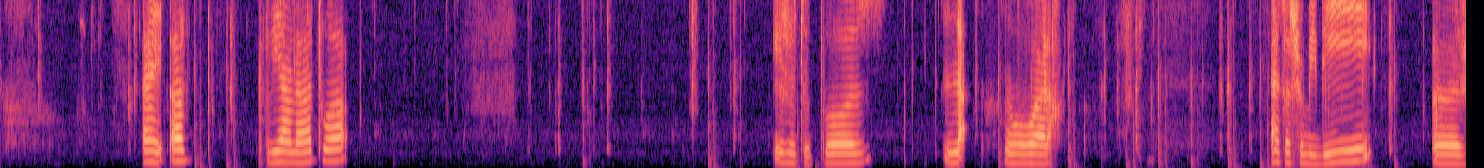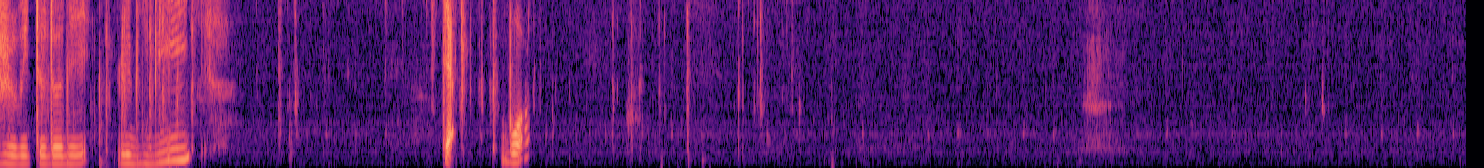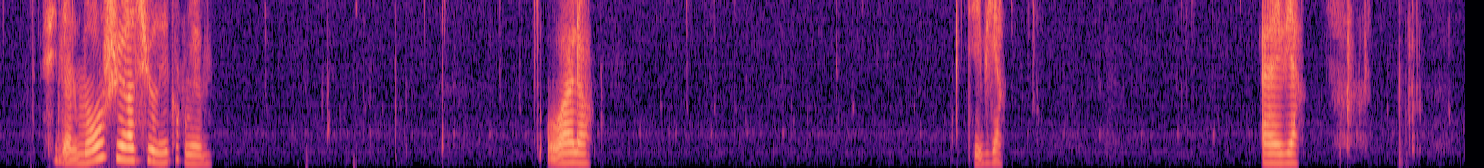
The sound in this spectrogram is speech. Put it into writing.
Allez, hop. Viens là, toi. Et je te pose là. Voilà. Attention, bébé. Euh, je vais te donner le bibi. Tiens, bois. Finalement, je suis rassurée quand même. Voilà. C'est bien. Allez, viens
